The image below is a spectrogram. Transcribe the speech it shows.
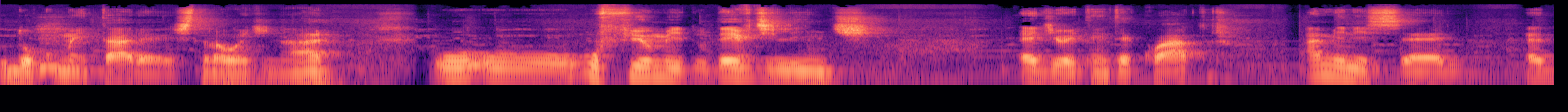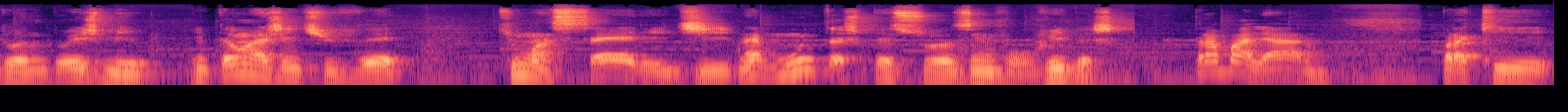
o documentário é extraordinário, o, o, o filme do David Lynch é de 84, a minissérie é do ano 2000. Então a gente vê que uma série de né, muitas pessoas envolvidas trabalharam para que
